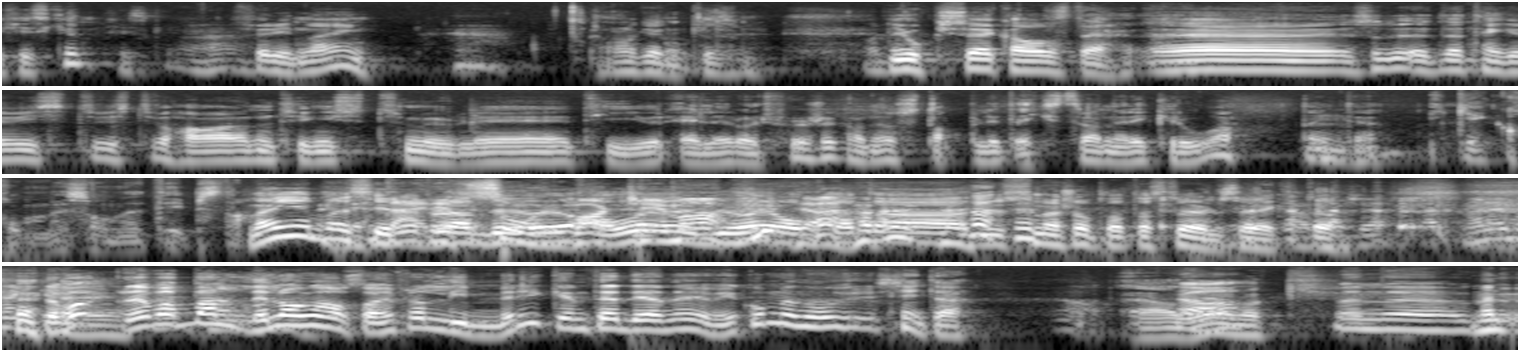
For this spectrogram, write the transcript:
i fisken før innveiing. Jukse kalles det. Eh, så du, jeg tenker hvis, du- hvis du har en tyngst mulig tiur eller orrfugl, så kan du jo stappe litt ekstra ned i kroa. tenkte jeg. Ikke kom med sånne tips, da. Nei, jeg bare sier det, for du, er jo alle, du, er jo opptatt av, du som er så opptatt av størrelse og vekt. og- Det, var, det var veldig lang avstand fra Limericken til det Øyvind kom med nå, kjente jeg. Ja, det er nok men, uh, Men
